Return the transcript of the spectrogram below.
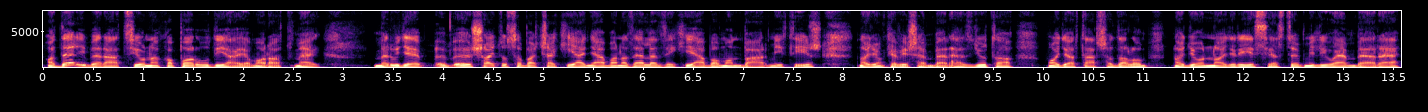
A deliberációnak a paródiája maradt meg mert ugye sajtószabadság hiányában az ellenzék hiába mond bármit is, nagyon kevés emberhez jut a magyar társadalom. Nagyon nagy részéhez több millió emberre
